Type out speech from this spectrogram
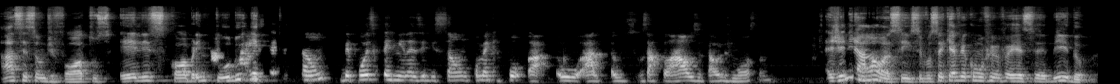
a sessão de fotos, eles cobrem tudo. A, recepção, depois que termina a exibição, como é que a, a, os aplausos e tal, eles mostram. É genial, assim, se você quer ver como o filme foi recebido,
